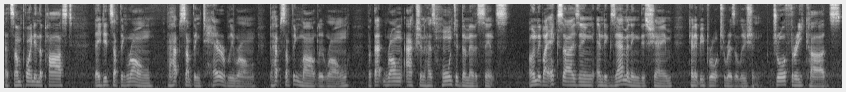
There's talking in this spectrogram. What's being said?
At some point in the past, they did something wrong, perhaps something terribly wrong, perhaps something mildly wrong, but that wrong action has haunted them ever since. Only by excising and examining this shame can it be brought to resolution. Draw three cards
